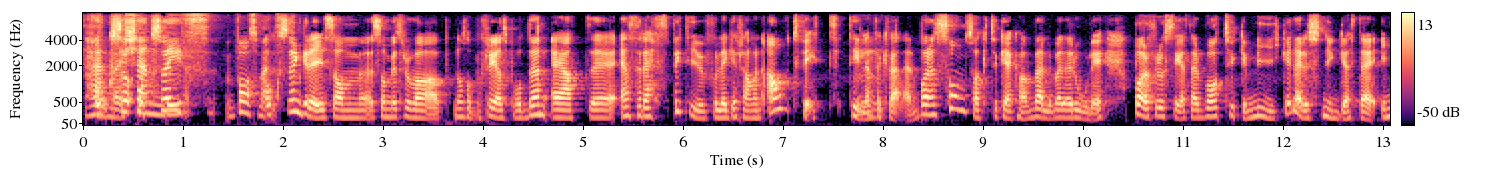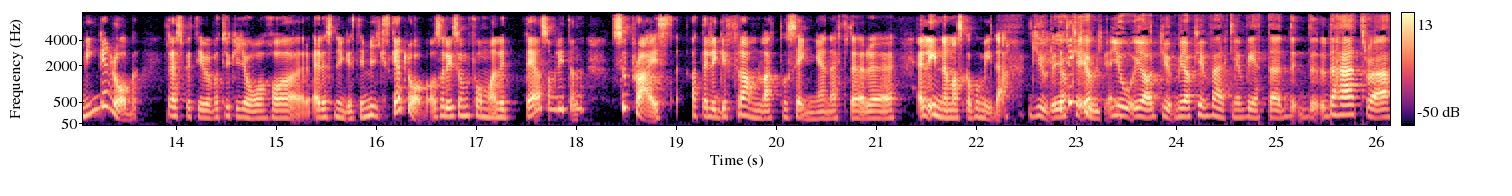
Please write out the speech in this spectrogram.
härma en kändis. En, vad som helst. Också en grej som, som jag tror var något på Fredagspodden är att eh, ens respektive får lägga fram en outfit till mm. en för kvällen. Bara en sån sak tycker jag kan vara väldigt, väldigt rolig. Bara för att se så här, vad tycker Mikael är det snyggaste i min garderob? Respektive vad tycker jag har, är det snyggaste i Miks garderob? Och så liksom får man det som en liten surprise att det ligger framlagt på sängen efter eh, eller innan man ska på middag. Gud, jag, kan, jag, jo, ja, gud, men jag kan ju verkligen veta. Det, det, här tror jag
